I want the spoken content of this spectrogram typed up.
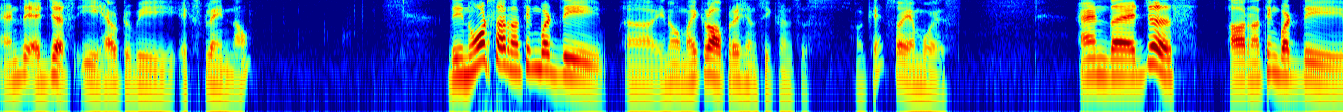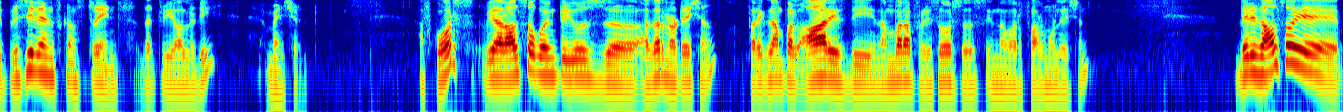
and the edges e have to be explained now. The nodes are nothing but the uh, you know micro operation sequences okay. So, MOS and the edges are nothing but the precedence constraints that we already mentioned. Of course, we are also going to use uh, other notation for example, R is the number of resources in our formulation. There is also a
